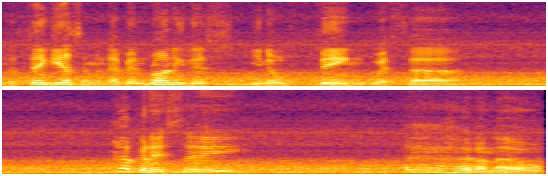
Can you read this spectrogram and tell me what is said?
And the thing is, I mean, I've been running this, you know, thing with, uh, how can I say, uh, I don't know.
